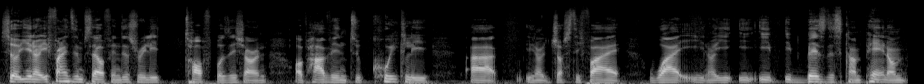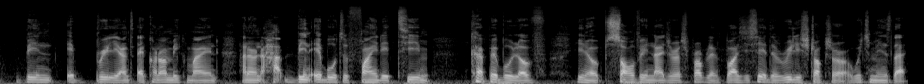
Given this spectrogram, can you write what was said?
So, you know, he finds himself in this really tough position of having to quickly, uh, you know, justify why, you know, he, he, he based this campaign on being a brilliant economic mind and on ha- being able to find a team capable of, you know, solving Nigeria's problems. But as you say, they're really structural, which means that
